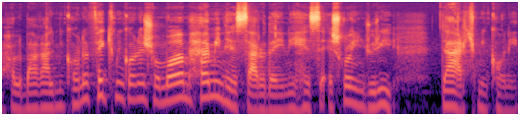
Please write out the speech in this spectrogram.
حالا بغل می‌کنه فکر می‌کنه شما هم همین حس رو دارین حس عشق رو اینجوری درک می‌کنین.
